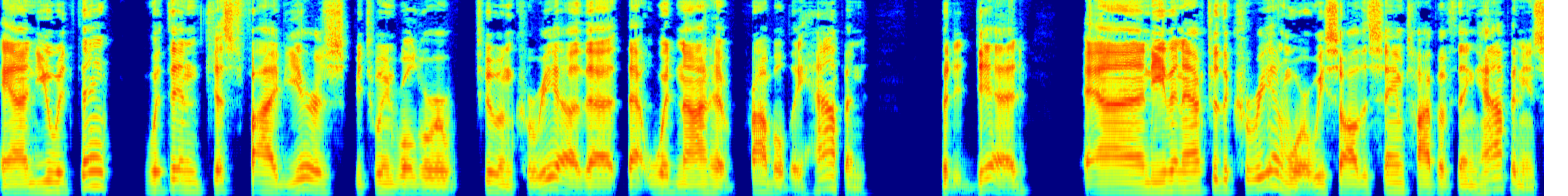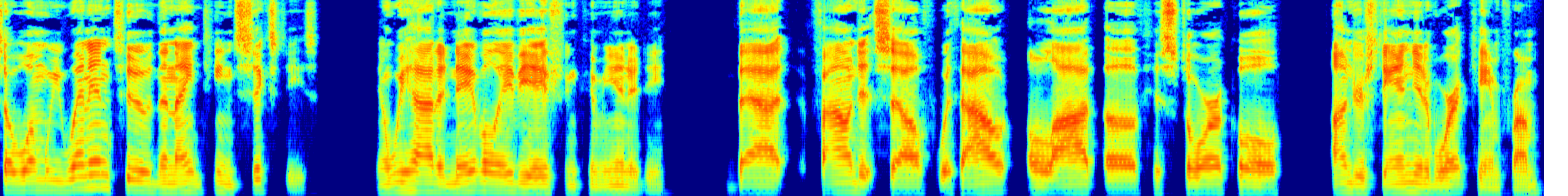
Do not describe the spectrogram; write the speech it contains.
And you would think within just five years between World War II and Korea that that would not have probably happened, but it did. And even after the Korean War, we saw the same type of thing happening. So when we went into the 1960s, and we had a naval aviation community that found itself without a lot of historical understanding of where it came from.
